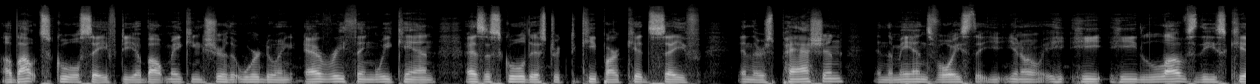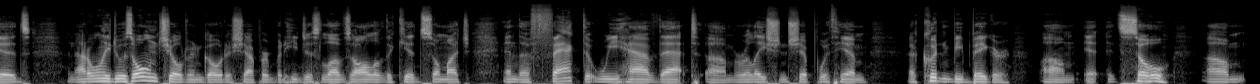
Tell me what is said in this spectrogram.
about school safety, about making sure that we're doing everything we can as a school district to keep our kids safe. And there's passion in the man's voice that you know he, he he loves these kids. Not only do his own children go to Shepherd, but he just loves all of the kids so much. And the fact that we have that um, relationship with him uh, couldn't be bigger. Um, it, it's so. Um,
